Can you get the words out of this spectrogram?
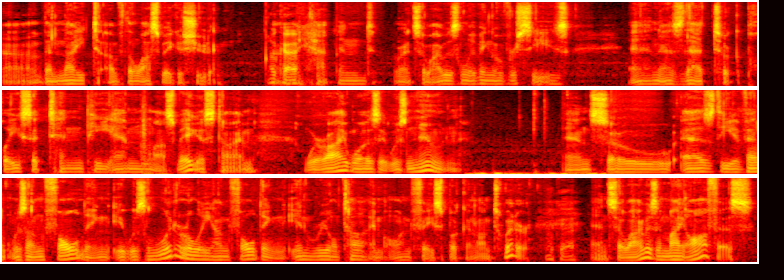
uh, the night of the Las Vegas shooting. Okay. Uh, it happened, right? So I was living overseas. And as that took place at 10 p.m. Las Vegas time, where I was, it was noon. And so, as the event was unfolding, it was literally unfolding in real time on Facebook and on Twitter. Okay. And so I was in my office,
